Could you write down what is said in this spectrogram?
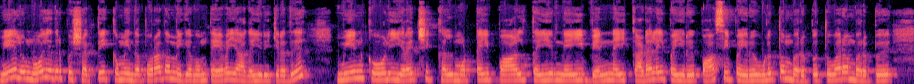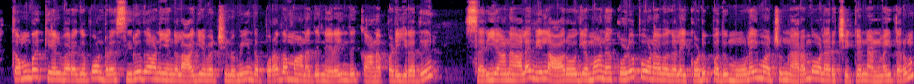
மேலும் நோய் எதிர்ப்பு சக்திக்கும் இந்த புரதம் மிகவும் தேவையாக இருக்கிறது. மீன் கோழி இறைச்சிக்கல் முட்டை பால் தயிர் நெய் வெண்ணெய் கடலை பயிறு பாசிப்பயிறு உளுத்தம்பருப்பு துவரம்பருப்பு கம்பு கேழ்வரகு போன்ற சிறுதானியங்கள் ஆகியவற்றிலுமே இந்த புரதமானது நிறைந்து காணப்படுகிறது. சரியான அளவில் ஆரோக்கியமான கொழுப்பு உணவுகளை கொடுப்பது மூளை மற்றும் நரம்பு வளர்ச்சிக்கு நன்மை தரும்.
